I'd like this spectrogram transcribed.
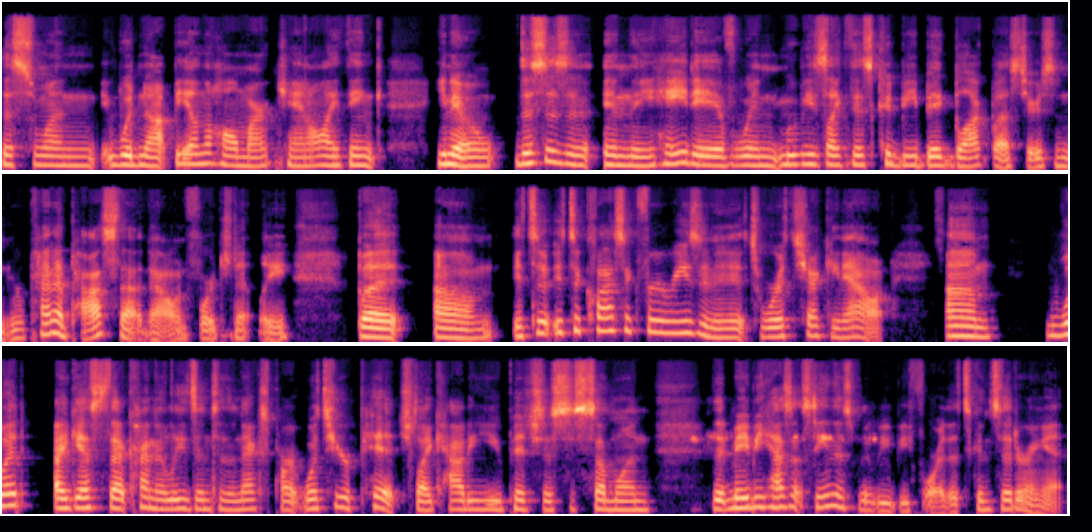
this one would not be on the Hallmark channel. I think, you know, this is in the heyday of when movies like this could be big blockbusters, and we're kind of past that now, unfortunately. But um, it's a it's a classic for a reason, and it's worth checking out. Um, what I guess that kind of leads into the next part. What's your pitch? Like, how do you pitch this to someone that maybe hasn't seen this movie before that's considering it?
